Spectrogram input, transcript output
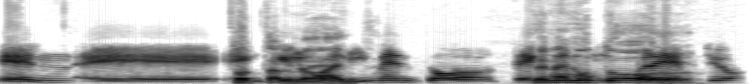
en, eh, que los alimentos tengan un precio.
